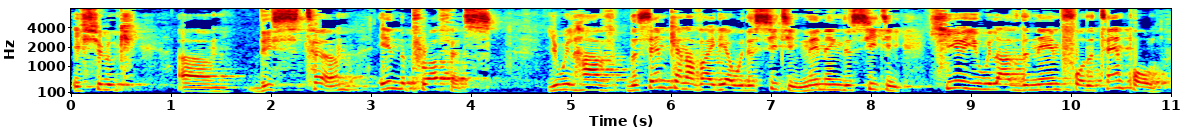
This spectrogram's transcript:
if you look um, this term in the prophets, you will have the same kind of idea with the city, naming the city. Here you will have the name for the temple,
